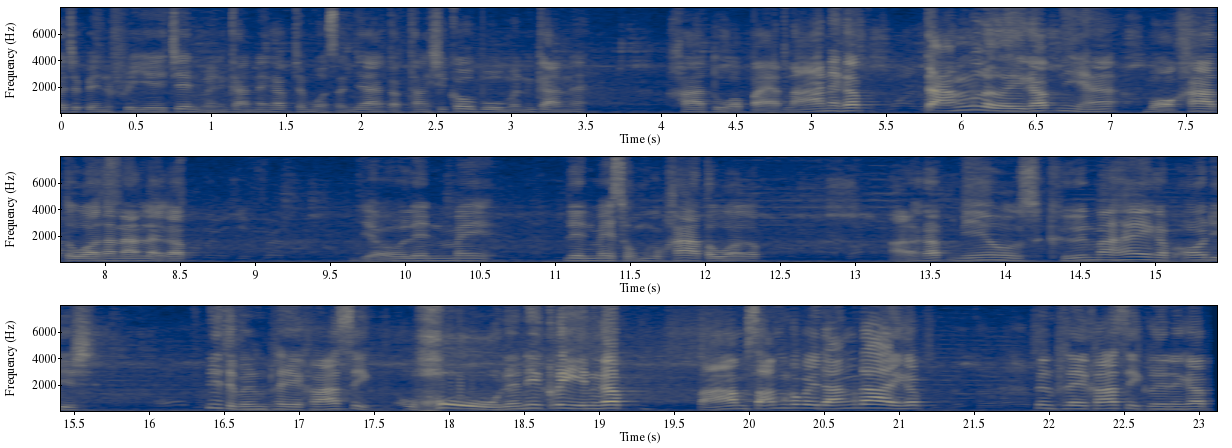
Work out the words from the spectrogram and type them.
ก็จะเป็นฟรีเอเจนต์เหมือนกันนะครับ จะหมดสัญญากับทางชิโก้บูเหมือนกันนะค่าตัว 8 ล้านนะครับดังเลยครับนี่ฮะบอกค่าตัวเท่านั้นแหละครับ เดี๋ยวเล่นไม่เล่นไม่สมกับค่าตัวครับเอาละครับมิลส์คืนมาให้กับออดิช นี่ถือเป็นเพลย์คลาสสิก โอ้โห เดนนี่กรีนครับ ตามซ้ำเข้าไปดังได้ครับ เป็นเพลย์คลาสสิกเลยนะครับ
